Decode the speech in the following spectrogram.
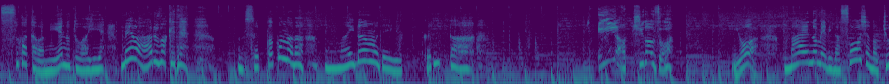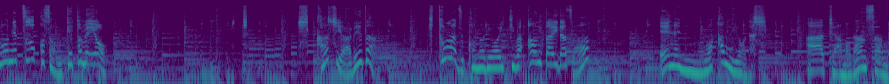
姿は見えぬとはいえ目はあるわけで。せっかくならマイルームでゆっくりと。いや違うぞ。世は前のめりな奏者の情熱をこそ受け止めよう。しあれだ。ひとまずこの領域は安泰だぞ。エネミーもわかぬようだしアーチャーもランサーも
